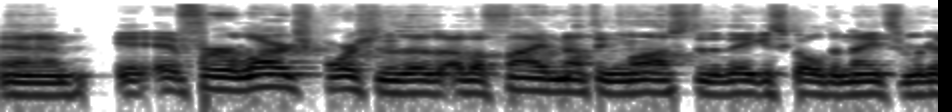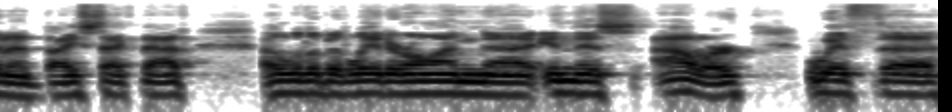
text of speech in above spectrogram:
um, it, for large portions of, of a five nothing loss to the Vegas Golden Knights, and we're going to dissect that a little bit later on uh, in this hour with uh,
